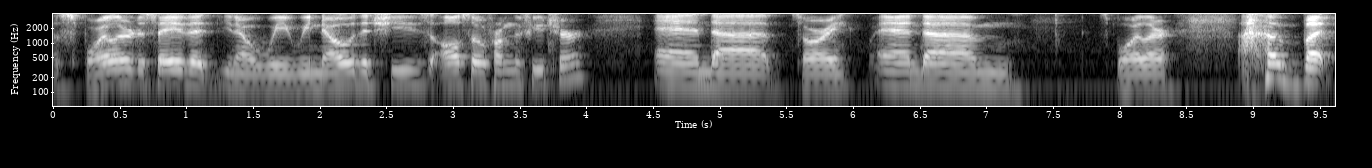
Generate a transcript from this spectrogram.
a spoiler to say that you know we we know that she's also from the future, and uh, sorry and um, spoiler, but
